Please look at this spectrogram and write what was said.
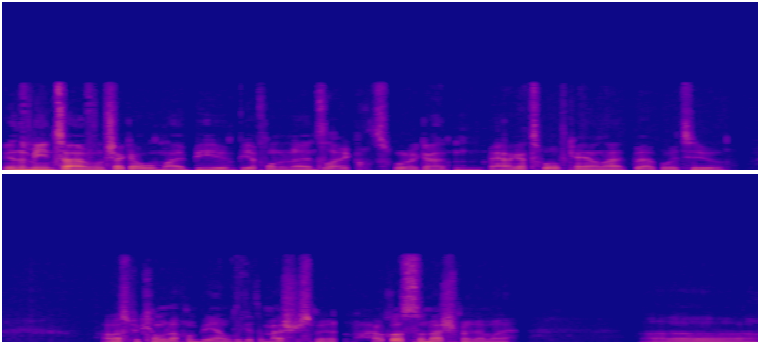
In the meantime, we'll check out what my B and BF 109's like. That's what I got. Man, I got 12k on that bad boy too. I must be coming up and being able to get the Messerschmitt. How close to the Messerschmitt am I? Uh,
